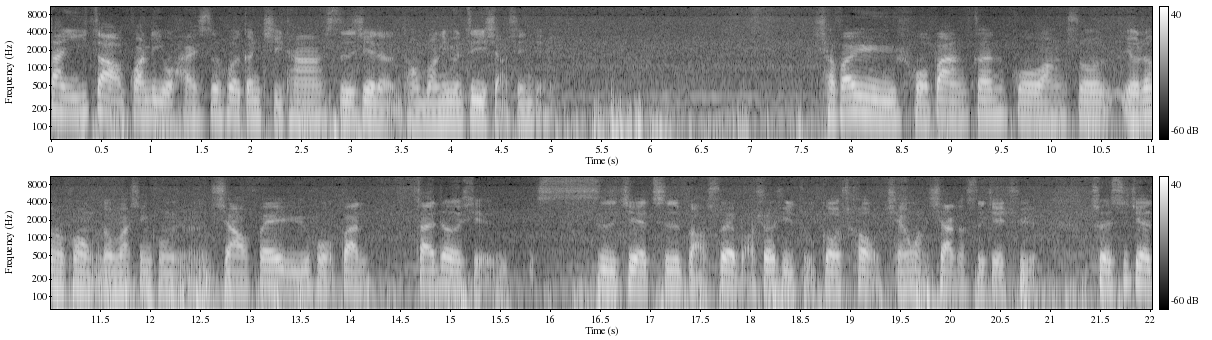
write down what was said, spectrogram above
但依照惯例，我还是会跟其他世界的人通报，你们自己小心点。小飞与伙伴跟国王说：“有任何困难，我们都不怕，辛苦你们。”小飞与伙伴在热血。世界吃饱睡饱，休息足够后，前往下个世界去。水世界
